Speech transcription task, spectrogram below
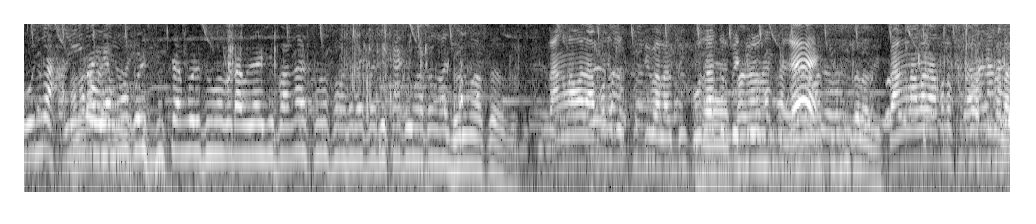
এমন করে সিস্টেম করে দুমা কাটা বুঝাই যে বাংলা কোনো সমস্যা নাই কাটি কাটি মাছ মাছ ধরে মাছ হবে বাংলা মাছ আপনার তো সুদি বালা দুই গোজা তোর বেশি রকম থাকে বাংলা মাছ আপনার সুদি বালা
